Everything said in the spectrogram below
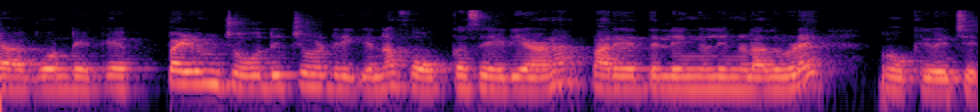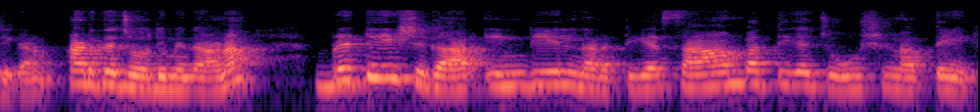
ടാഗോറിന്റെ ഒക്കെ എപ്പോഴും ചോദിച്ചുകൊണ്ടിരിക്കുന്ന ഫോക്കസ് ഏരിയ ആണ്. പറയത്തില്ലെങ്കിൽ നിങ്ങൾ അതുകൂടെ നോക്കി വെച്ചിരിക്കണം. അടുത്ത ചോദ്യം ഇതാണ്. ബ്രിട്ടീഷുകാർ ഇന്ത്യയിൽ നടത്തിയ സാമ്പത്തിക ചൂഷണത്തെ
